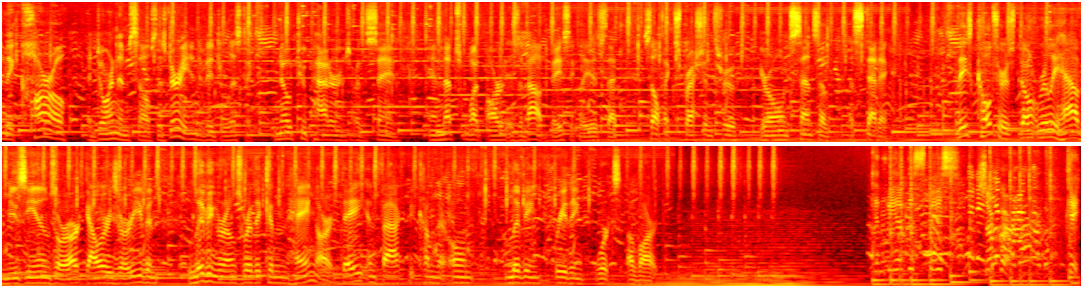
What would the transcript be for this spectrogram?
When they Karo adorn themselves, it's very individualistic. No two patterns are the same. And that's what art is about, basically, is that self-expression through your own sense of aesthetic. These cultures don't really have museums or art galleries or even living rooms where they can hang art. They, in fact, become their own living, breathing works of art. Can we have this space. Circle. Okay.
